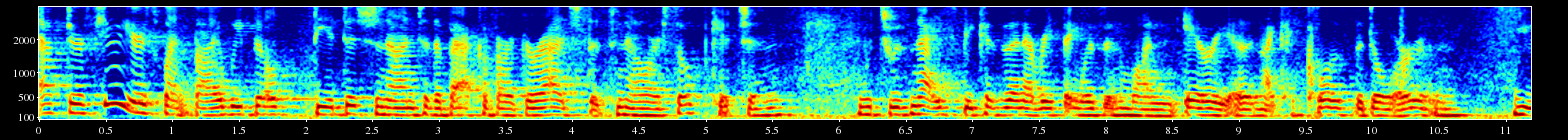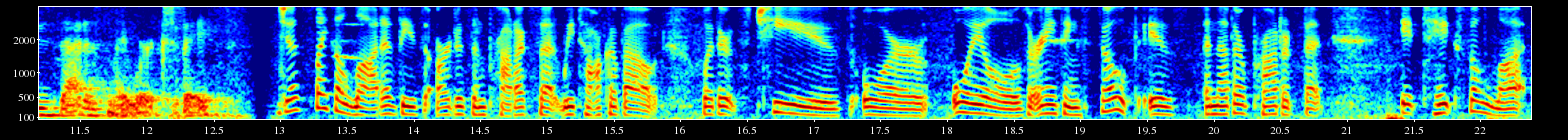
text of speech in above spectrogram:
after a few years went by, we built the addition onto the back of our garage that's now our soap kitchen, which was nice because then everything was in one area and I could close the door and use that as my workspace. just like a lot of these artisan products that we talk about, whether it's cheese or oils or anything, soap is another product that it takes a lot.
